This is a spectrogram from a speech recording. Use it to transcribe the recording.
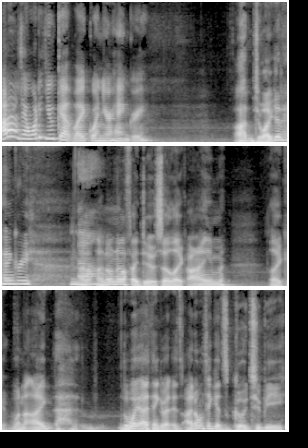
I don't understand. What do you get like when you're hangry? I, do I get hangry? No. I don't, I don't know if I do. So like I'm like when I the way I think of it is I don't think it's good to be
